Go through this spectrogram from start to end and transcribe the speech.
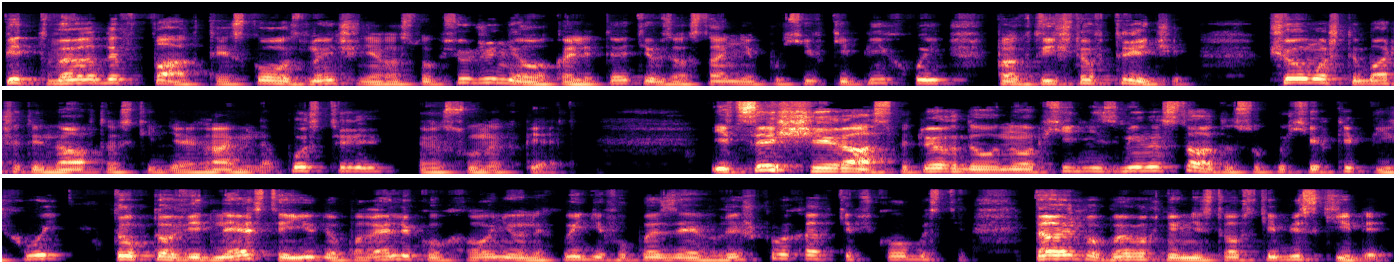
підтвердив факт різкого зменшення розповсюдження локалітетів зростання пухівки піхвої практично втричі, що ви можете бачити на авторській діаграмі на постері рисунок 5. І це ще раз підтвердило необхідність зміни статусу пухівки піхової, тобто віднести її до переліку охоронюваних видів УПЗ в Ришкові Харківської області та поверхню Дністровські Біскіди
